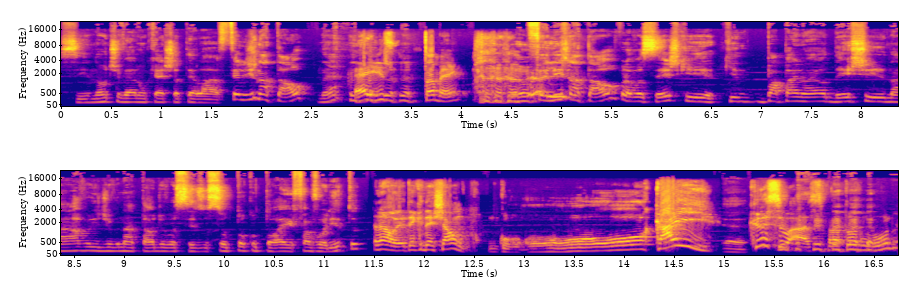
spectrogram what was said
se não tiver um cast até lá, Feliz Natal, né? É isso, também. Um Feliz Natal pra vocês, que, que Papai Noel deixe na árvore de Natal de vocês o seu Tokutoy favorito. Não, eu tenho que deixar um Gokai Christmas pra todo mundo,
